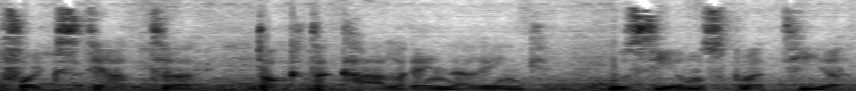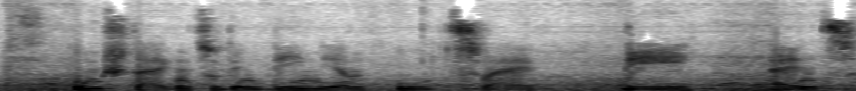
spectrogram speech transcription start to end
Volkstheater Dr. Karl Rennering, Museumsquartier, umsteigen zu den Linien U2, D1,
